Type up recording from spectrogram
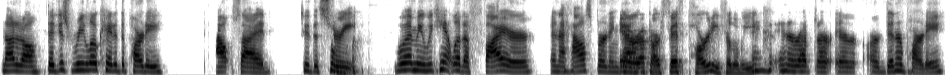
not at all. They just relocated the party outside to the street. Well, I mean, we can't let a fire in a house burning down Interrupt our fifth party for the week. interrupt our, our our dinner party.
